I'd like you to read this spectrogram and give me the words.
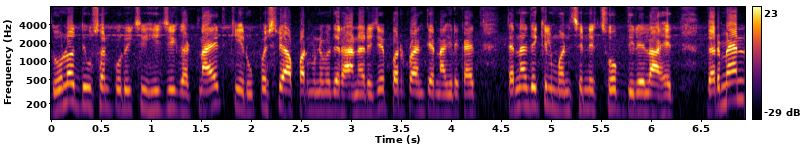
दोनच दिवसांपूर्वीची ही जी घटना आहे की रूपश्री अपार्टमेंटमध्ये राहणारे जे परप्रांतीय नागरिक आहेत त्यांना देखील मनसेने चोप दिलेला आहेत दरम्यान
